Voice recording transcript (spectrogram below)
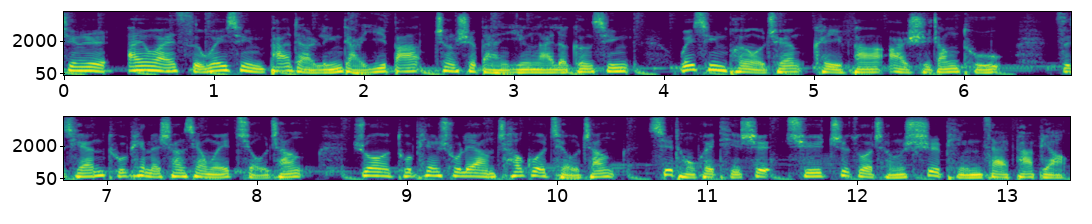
近日 ios 微信八点零点一八正式版迎来了更新。微信朋友圈可以发二十张图此前图片的上限为九张若图片数量超过九张系统会提示需制作成视频再发表。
